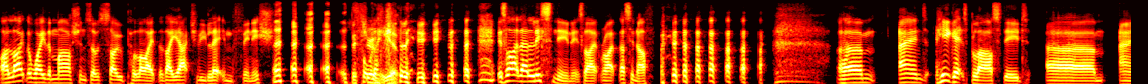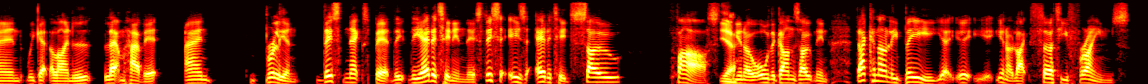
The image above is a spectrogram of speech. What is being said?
I like the way the Martians are so polite that they actually let him finish before true, they yep. it's like they're listening. It's like, right, that's enough. um, and he gets blasted, um, and we get the line, let them have it. And brilliant. This next bit, the, the editing in this, this is edited so fast. Yeah. You know, all the guns opening. That can only be, you know, like 30 frames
